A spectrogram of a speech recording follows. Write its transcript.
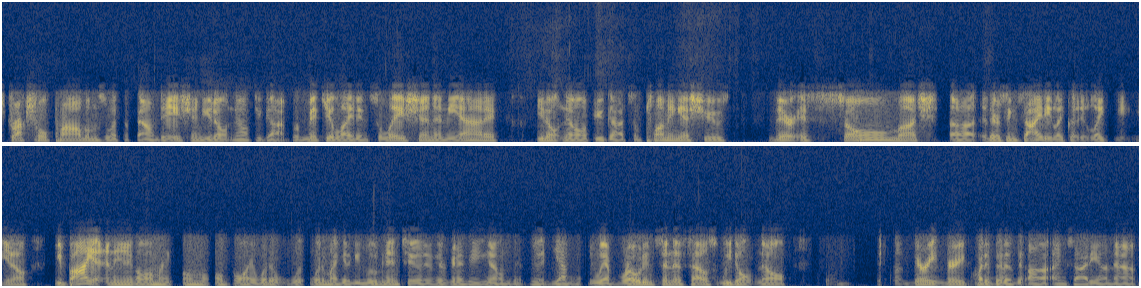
structural problems with the foundation. You don't know if you got vermiculite insulation in the attic. You don't know if you got some plumbing issues there is so much uh there's anxiety like like you know you buy it and then you go oh my oh, oh boy what, what what am i going to be moving into? Is there going to be you know yeah do we have rodents in this house? We don't know very, very quite a bit of uh, anxiety on that.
